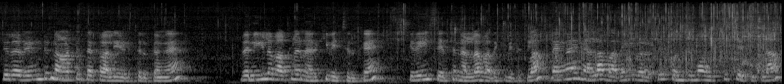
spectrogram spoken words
இதில் ரெண்டு நாட்டு தக்காளி எடுத்துருக்கேங்க. இதை நீல வாக்கில் நறுக்கி வச்சுருக்கேன். இதையும் சேர்த்து நல்லா வதக்கி விட்டுக்கலாம். வெங்காயம் நல்லா வதங்கி வரது கொஞ்சமாக உப்பு சேர்த்துக்கலாம்.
